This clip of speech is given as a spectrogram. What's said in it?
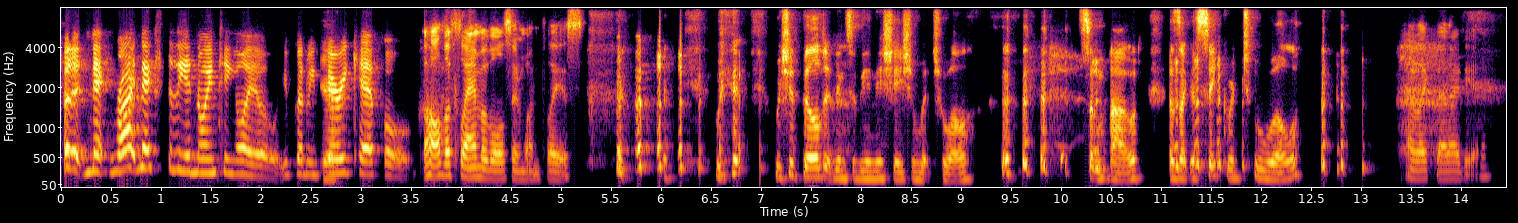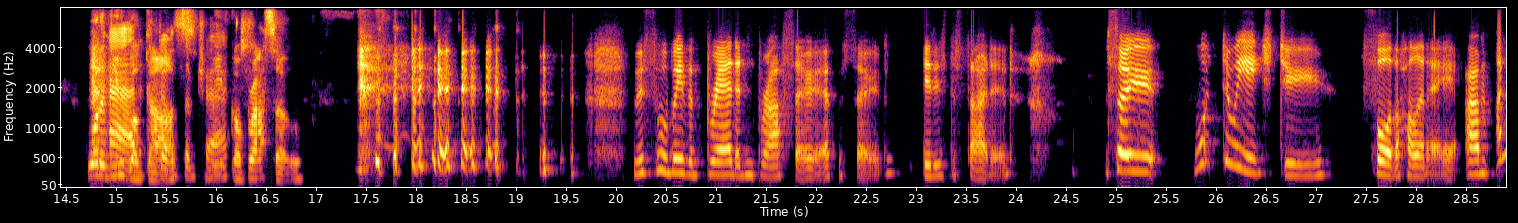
got it ne- right next to the anointing oil. You've got to be Yeah. very careful. All the flammables in one place. we, we should build it into the initiation ritual somehow as like a sacred tool. I like that idea. What have you Add, got, don't guys? subtract. We've got brasso. this will be the bread and brasso episode. It is decided. So, what do we each do for the holiday? Um, I'm going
